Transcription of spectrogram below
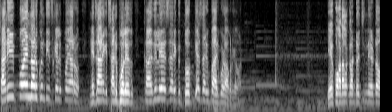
చనిపోయింది అనుకుని తీసుకెళ్ళిపోయారు నిజానికి చనిపోలేదు. కదిలేసరికి దొక్కేసరికి పారిపోడు అక్కడికి వాడు ఏ కోడలు కట్టొచ్చింది ఏటో?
